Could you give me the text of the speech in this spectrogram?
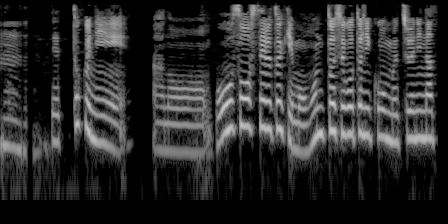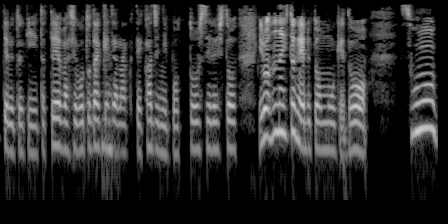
うん。う。で、特に、あのー、暴走してる時も、本当仕事にこう夢中になってる時、例えば仕事だけじゃなくて家事に没頭してる人、いろんな人がいると思うけど、その、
